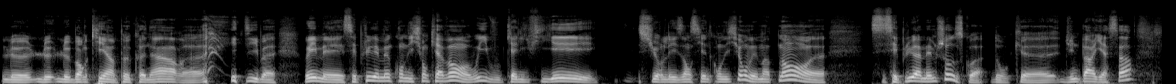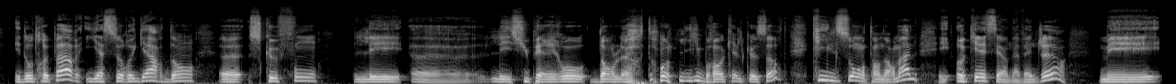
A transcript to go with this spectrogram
Le, le, banquier un peu connard, euh, il dit, bah, oui, mais c'est plus les mêmes conditions qu'avant. Oui, vous qualifiez sur les anciennes conditions, mais maintenant. Euh, c'est plus la même chose, quoi. Donc, d'une part, il y a ça, et d'autre part, il y a ce regard dans ce que font les, euh, les super-héros dans leur temps libre en quelque sorte, qui ils sont en temps normal. Et ok, c'est un Avenger, mais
